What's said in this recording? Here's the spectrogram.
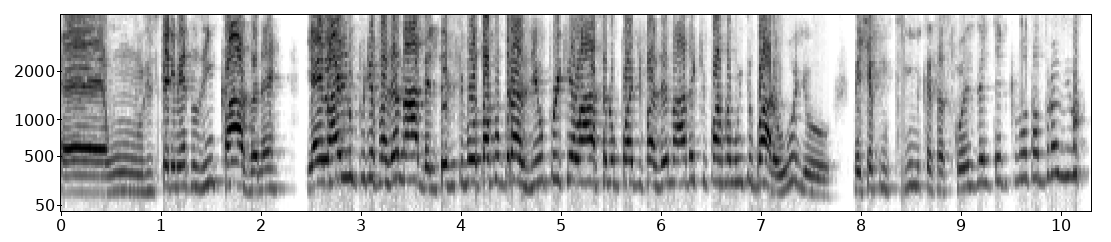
é, uns experimentos em casa, né? E aí lá ele não podia fazer nada, ele teve que voltar pro Brasil porque lá você não pode fazer nada que faça muito barulho, mexer com química, essas coisas, ele teve que voltar pro Brasil.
